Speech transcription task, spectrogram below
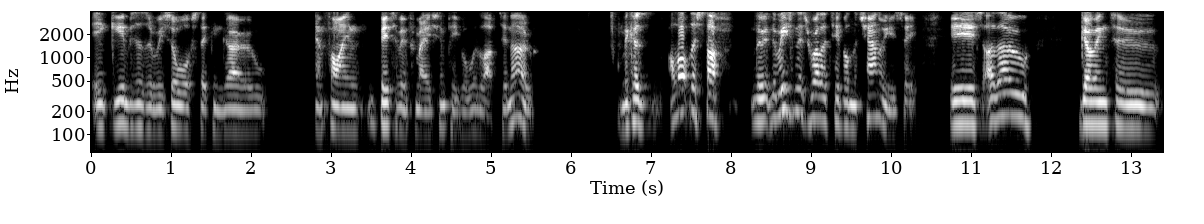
it gives us a resource that can go and find bits of information people would love to know. Because a lot of the stuff, the, the reason it's relative on the channel, you see, is although going to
